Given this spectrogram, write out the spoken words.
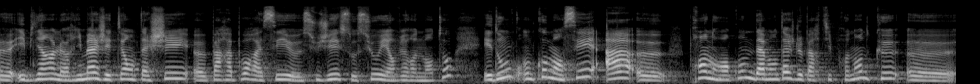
euh, eh bien, leur image était entachée euh, par rapport à ces euh, sujets sociaux et environnementaux, et donc ont commencé à prendre en compte davantage de parties prenantes que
